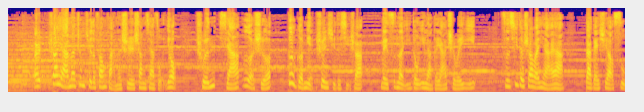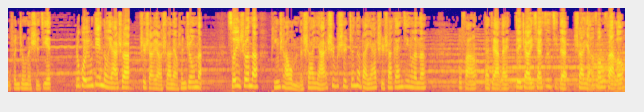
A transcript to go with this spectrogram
而刷牙呢，正确的方法呢是上下左右。唇、颊、颚、舌各个面顺序的洗刷，每次呢移动一两个牙齿为宜。仔细的刷完牙呀，大概需要四五分钟的时间。如果用电动牙刷，至少要刷两分钟呢。所以说呢，平常我们的刷牙是不是真的把牙齿刷干净了呢？不妨大家来对照一下自己的刷牙方法喽。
